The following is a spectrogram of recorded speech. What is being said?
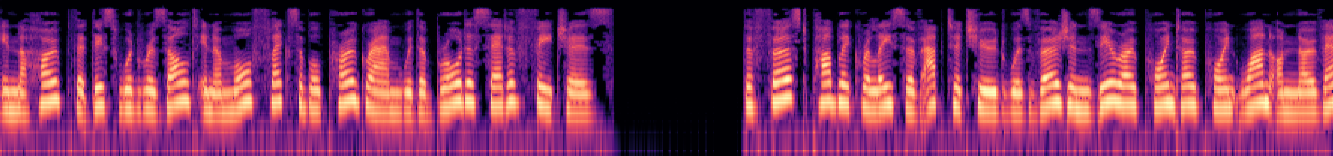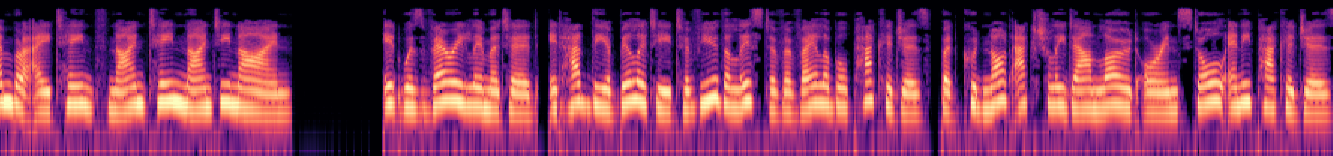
in the hope that this would result in a more flexible program with a broader set of features. The first public release of Aptitude was version 0.0.1 on November 18, 1999. It was very limited, it had the ability to view the list of available packages, but could not actually download or install any packages.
